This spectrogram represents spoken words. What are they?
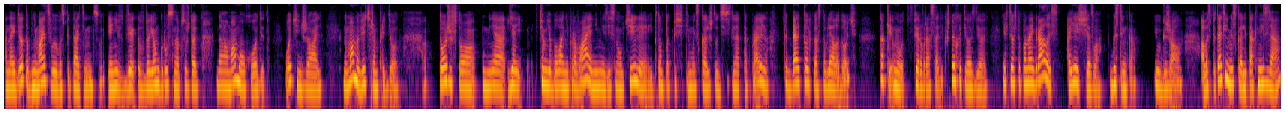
Она идет, обнимает свою воспитательницу, и они вдвоем грустно обсуждают, да, мама уходит, очень жаль, но мама вечером придет. То же, что у меня, я, в чем я была не права, и они меня здесь научили, и потом подписчики мои сказали, что действительно это так правильно. Когда я только оставляла дочь, как я, ну вот в первый раз садик, что я хотела сделать? Я хотела, чтобы она игралась, а я исчезла быстренько и убежала. А воспитатели мне сказали, так нельзя,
